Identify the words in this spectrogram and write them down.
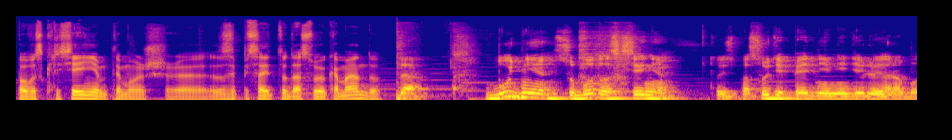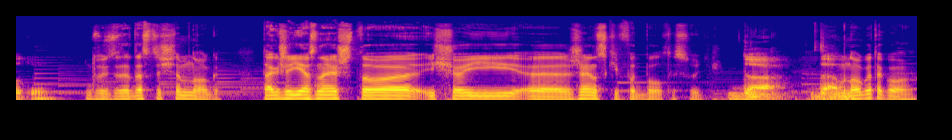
по воскресеньям, ты можешь э, записать туда свою команду. Да. Будни, суббота, воскресенье. То есть, по сути, 5 дней в неделю я работаю. То есть это достаточно много. Также я знаю, что еще и э, женский футбол ты судишь. Да, да. Много такого?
